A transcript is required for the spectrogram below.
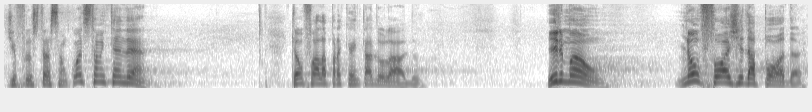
de frustração. Quantos estão entendendo? Então fala para quem está do lado. Irmão, não foge da poda.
